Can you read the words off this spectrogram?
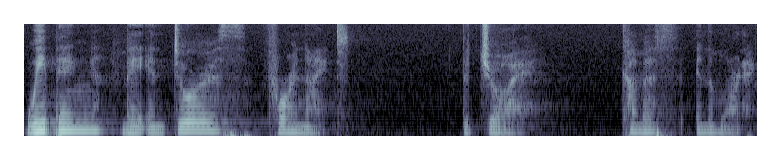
weeping may endureth for a night, but joy cometh in the morning.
